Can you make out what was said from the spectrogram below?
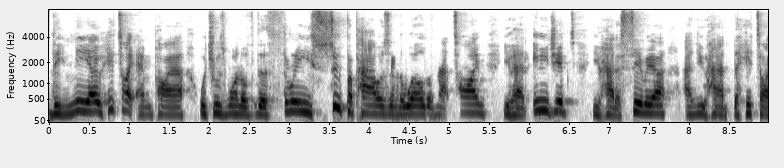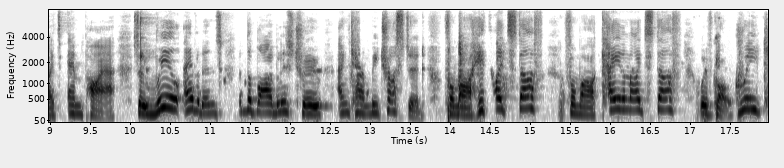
the Neo Hittite Empire, which was one of the three superpowers in the world of that time. You had Egypt, you had Assyria, and you had the Hittite Empire. So, real evidence that the Bible is true and can be trusted. From our Hittite stuff, from our Canaanite stuff, we've got Greek,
